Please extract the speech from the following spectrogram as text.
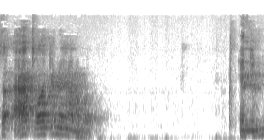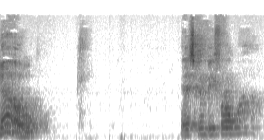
to act like an animal, and to know that it's going to be for a while.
